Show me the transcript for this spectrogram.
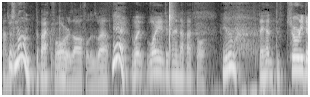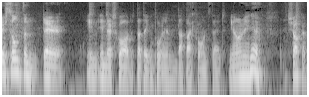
And There's none. The back four is awful as well. Yeah, Why, why are they playing that back four? you know. They had surely there's something there in, in their squad that they can put in that back four instead. You know what I mean? Yeah. Shocking.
